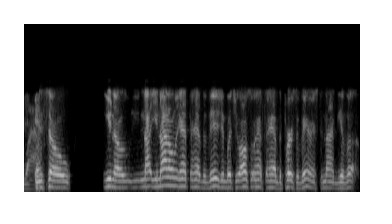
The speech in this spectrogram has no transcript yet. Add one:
Wow. And so you know, you not you not only have to have the vision, but you also have to have the perseverance to not give up,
